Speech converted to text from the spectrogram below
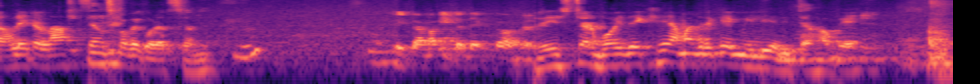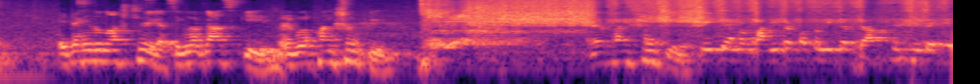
তাহলে এটা লাস্ট চেঞ্জ কবে করেছেন? এটা আমার এটা দেখতে হবে। রেজিস্টার বই দেখে আমাদেরকে মিলিয়ে দিতে হবে। এটা কিন্তু নষ্ট হয়ে গেছে। এগুলো কাজ কি? এগুলো ফাংশন কি? ফাংশন কি পানিটা কত লিটার যাচ্ছে সেটাকে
